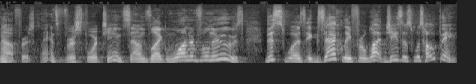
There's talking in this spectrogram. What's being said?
Now, first glance, verse 14 sounds like wonderful news. This was exactly for what Jesus was hoping.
